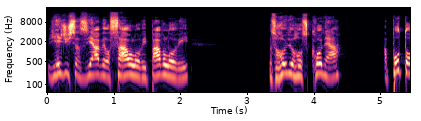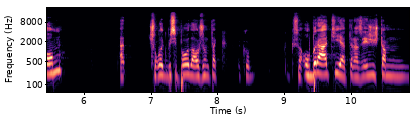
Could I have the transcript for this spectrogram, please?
Ježiš sa zjavil Saulovi, Pavlovi, zhodil ho z konia a potom, a človek by si povedal, že on tak, ako, tak sa obráti a teraz Ježiš tam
